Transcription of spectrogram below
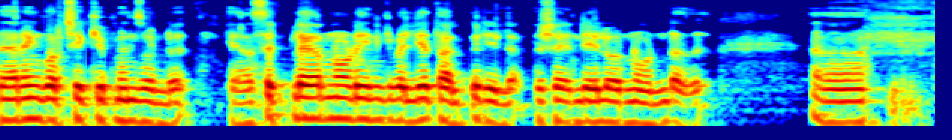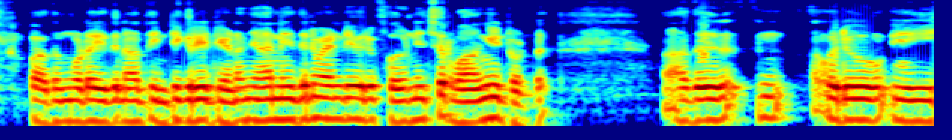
വേറെയും കുറച്ച് എക്യുപ്മെന്റ്സ് ഉണ്ട്. കാസറ്റ് പ്ലെയറിനോട് എനിക്ക് വലിയ താല്പര്യമില്ല. പക്ഷേ എന്റെ കയ്യിൽ ഒരെണ്ണം ഉണ്ട് അത്. അപ്പം അതും കൂടെ ഇതിനകത്ത് ഇന്റിഗ്രേറ്റ് ചെയ്യണം. ഞാൻ ഇതിനു വേണ്ടി ഒരു ഫേർണിച്ചർ വാങ്ങിയിട്ടുണ്ട്. അത് ഒരു ഈ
